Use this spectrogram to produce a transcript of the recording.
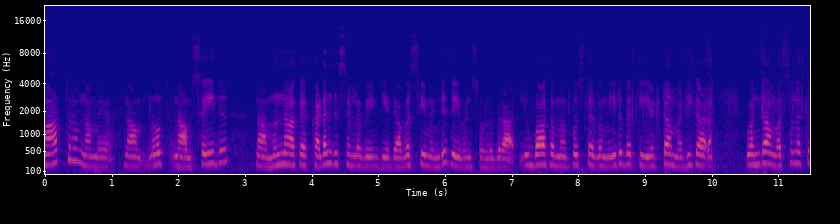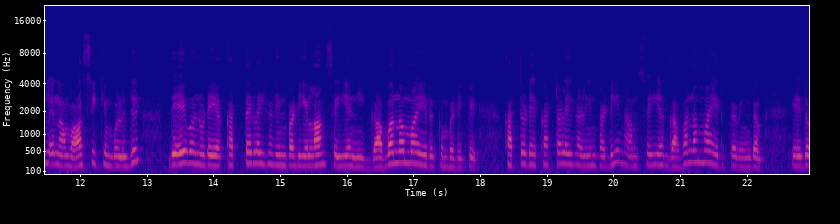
மாத்திரம் நம்ம நாம் நோக் நாம் செய்து நாம் முன்னாக கடந்து செல்ல வேண்டியது அவசியம் என்று தேவன் சொல்லுகிறார். யுபாகம புஸ்தகம் இருபத்தி எட்டாம் அதிகாரம் ஒன்றாம் வசனத்தில் நாம் வாசிக்கும் பொழுது தேவனுடைய கட்டளைகளின்படியெல்லாம் செய்ய நீ கவனமாக இருக்கும்படிக்கு கத்துடைய கட்டளைகளின்படி நாம் செய்ய கவனமாக இருக்க வேண்டும். ஏதோ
